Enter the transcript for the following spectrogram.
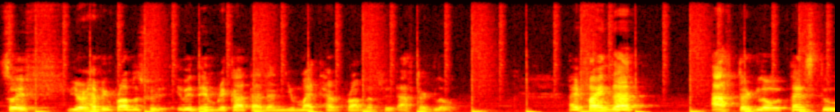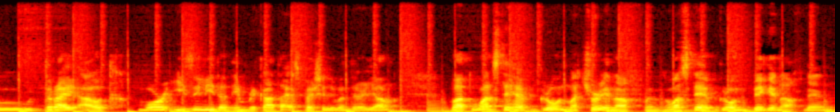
So if you're having problems with, with Imbricata, then you might have problems with Afterglow. I find that Afterglow tends to dry out more easily than Imbricata, especially when they're young. But once they have grown mature enough, when once they have grown big enough, then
